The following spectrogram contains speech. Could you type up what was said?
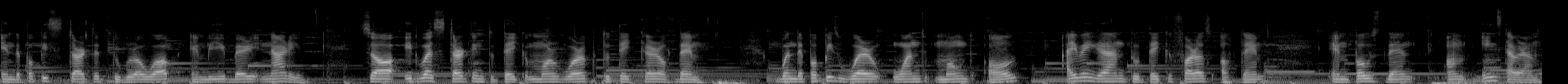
and the puppies started to grow up and be very naughty. So it was starting to take more work to take care of them. When the puppies were one month old, I began to take photos of them and post them on Instagram.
